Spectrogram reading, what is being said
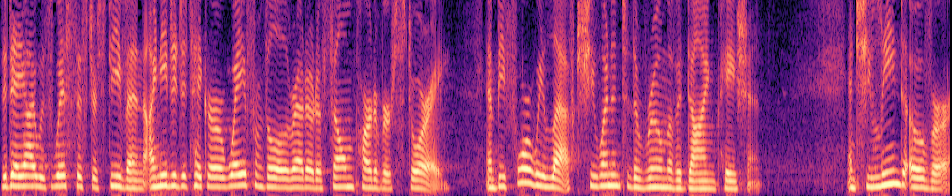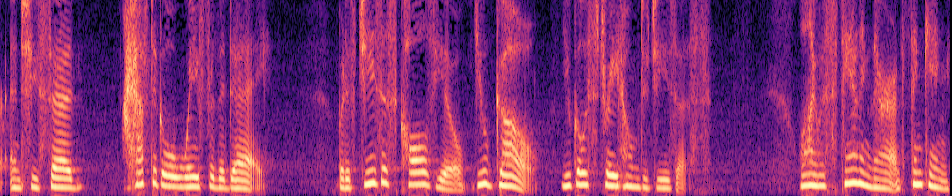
The day I was with Sister Stephen, I needed to take her away from Villa Loretto to film part of her story. And before we left, she went into the room of a dying patient. And she leaned over and she said, I have to go away for the day. But if Jesus calls you, you go. You go straight home to Jesus. Well, I was standing there and thinking,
